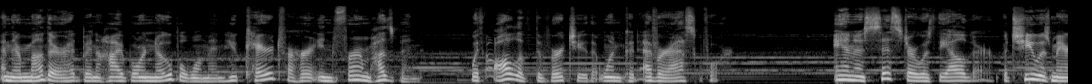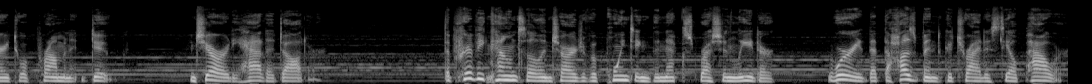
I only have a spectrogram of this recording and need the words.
and their mother had been a high-born noblewoman who cared for her infirm husband with all of the virtue that one could ever ask for. Anna's sister was the elder, but she was married to a prominent duke, and she already had a daughter. The Privy Council in charge of appointing the next Russian leader worried that the husband could try to steal power,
